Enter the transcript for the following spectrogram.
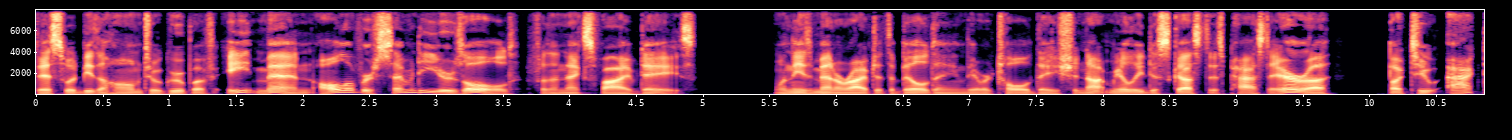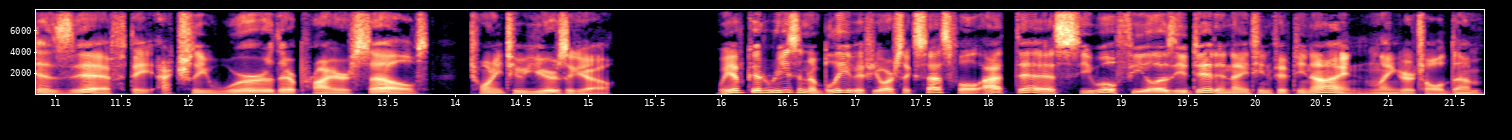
This would be the home to a group of eight men, all over 70 years old, for the next five days. When these men arrived at the building, they were told they should not merely discuss this past era, but to act as if they actually were their prior selves 22 years ago. We have good reason to believe if you are successful at this, you will feel as you did in 1959, Langer told them.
